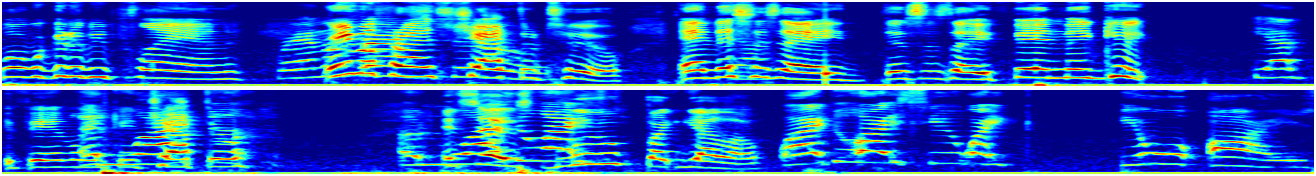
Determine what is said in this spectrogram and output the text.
what we're gonna be playing. Rainbow, Rainbow Friends, Chapter Two, and this Yeah. is a this is a fan made ca- Yeah. a fan made chapter. Do, It says I, blue but yellow. Why do I see like your eyes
